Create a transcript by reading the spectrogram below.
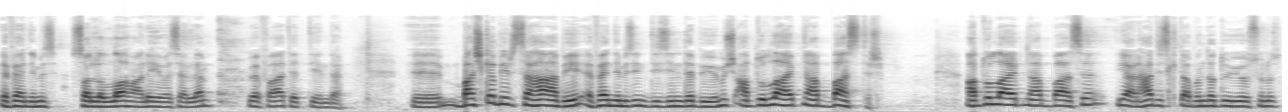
Efendimiz sallallahu aleyhi ve sellem vefat ettiğinde. Ee, başka bir sahabi Efendimizin dizinde büyümüş Abdullah İbni Abbas'tır. Abdullah İbni Abbas'ı yani hadis kitabında duyuyorsunuz.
